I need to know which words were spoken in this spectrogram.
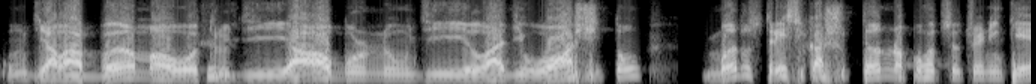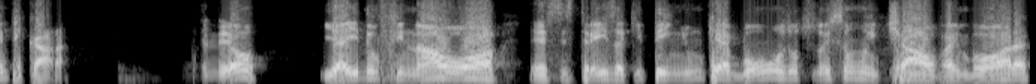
Um de Alabama, outro de Auburn, um de lá de Washington. Manda os três ficar chutando na porra do seu training camp, cara. Entendeu? E aí no final, ó, esses três aqui tem um que é bom, os outros dois são ruins. Tchau, vai embora.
